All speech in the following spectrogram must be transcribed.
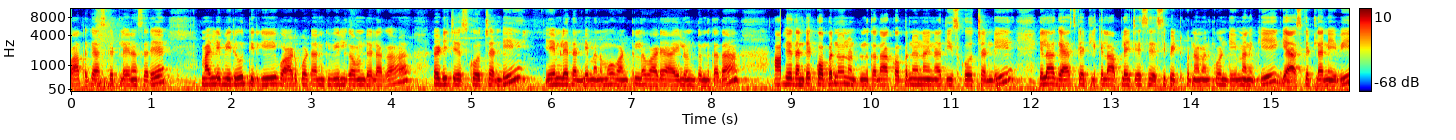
పాత గ్యాస్కెట్లు అయినా సరే మళ్ళీ మీరు తిరిగి వాడుకోవడానికి వీలుగా ఉండేలాగా రెడీ చేసుకోవచ్చండి. ఏం లేదండి మనము వంటల్లో వాడే ఆయిల్ ఉంటుంది కదా. లేదంటే కొబ్బరి నూనె ఉంటుంది కదా ఆ కొబ్బరి నూనె అయినా తీసుకోవచ్చండి. ఇలా గ్యాస్కెట్లకి ఇలా అప్లై చేసేసి పెట్టుకున్నాం అనుకోండి మనకి గ్యాస్కెట్లు అనేవి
